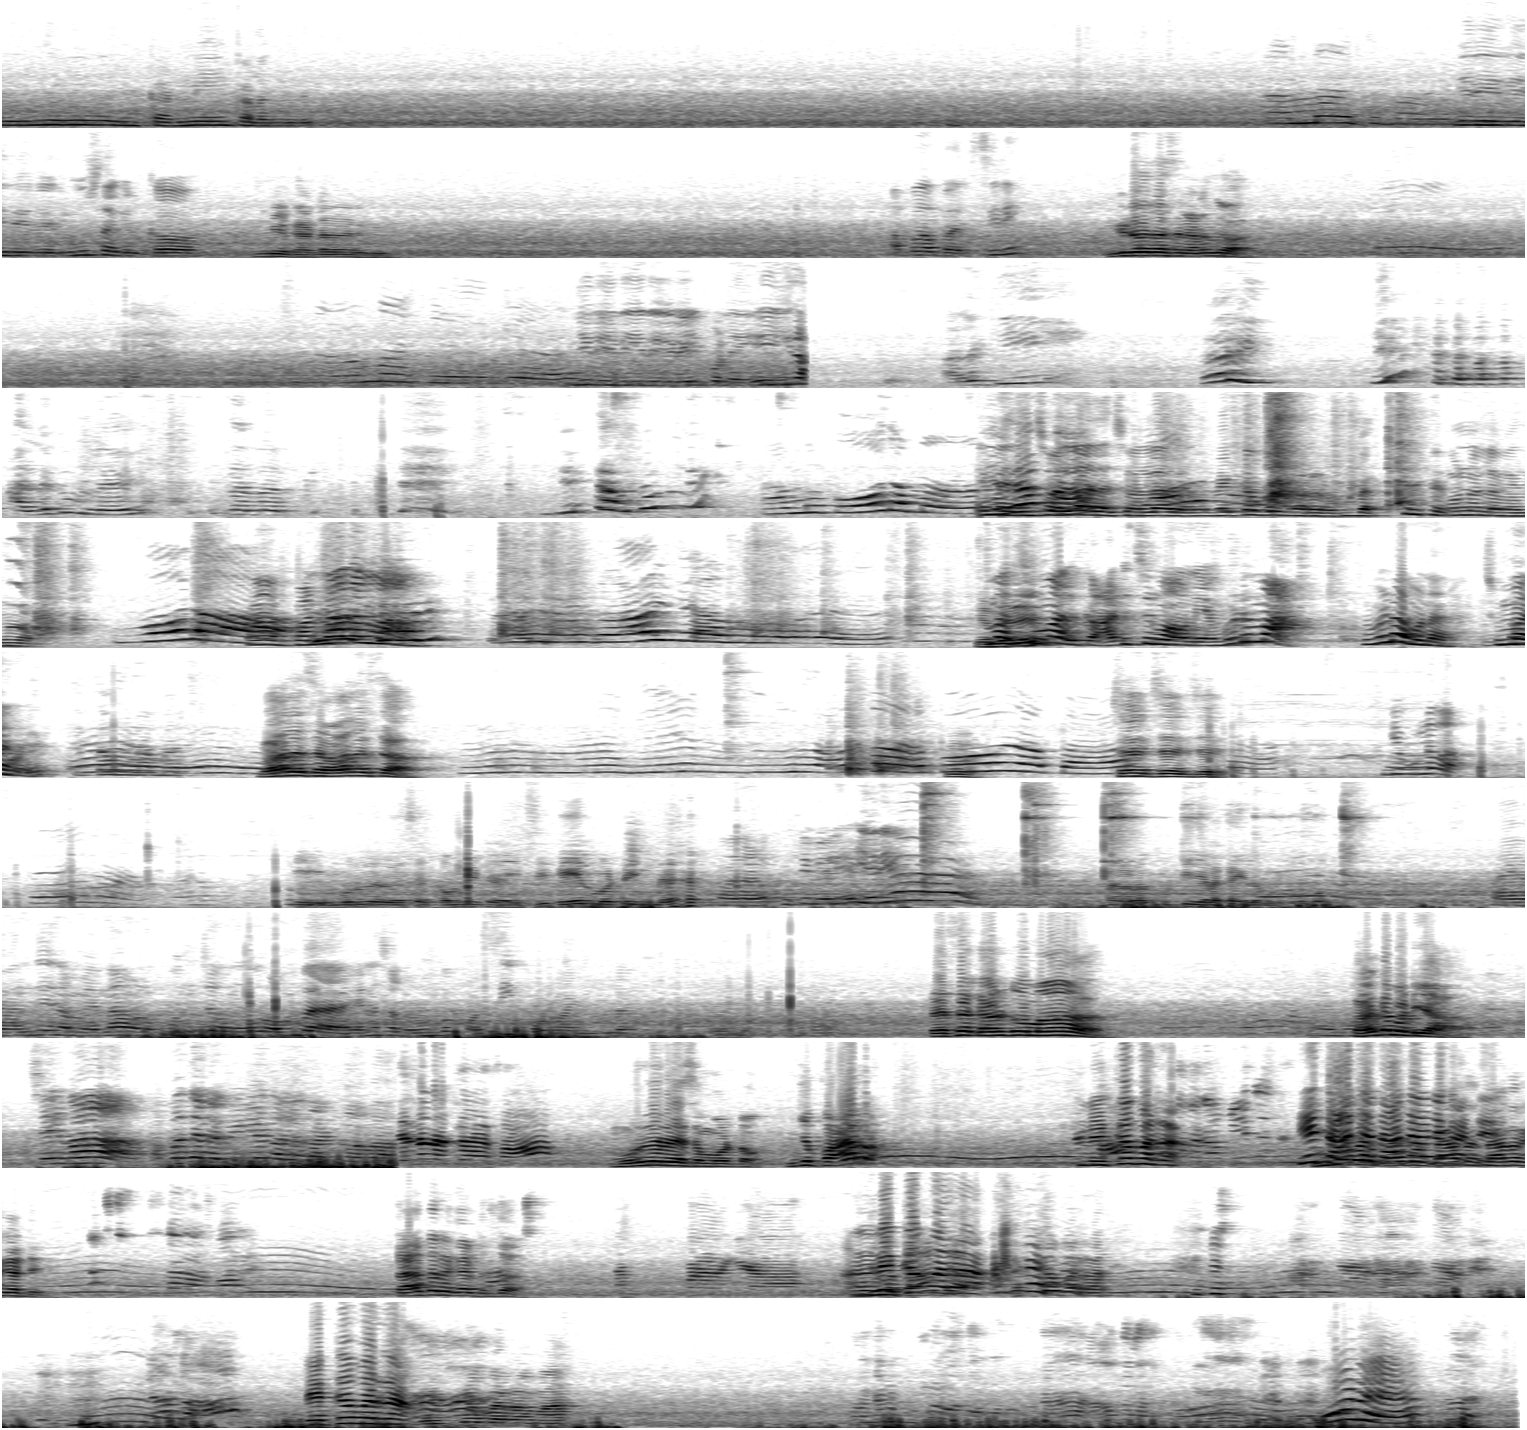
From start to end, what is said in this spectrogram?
ஐயோ, என் கண்ணே கலங்குது. இரு இரு இரு இரு. லூஸாக இருக்கோ? இங்கே கரெக்டாக தான் இருக்கு. அப்பா பாரு சரி. இங்கிட்டு வா சார் நடந்து வா. இரு இரு இரு வெயிட் பண்ணு. ஏய் இரு அழகி ஏய் ஏ, அழகு பிள்ளை நல்லா இருக்கு ஏய், சொல்லாத சொல்லாத. வெக்கப்படுற ரொம்ப. ஒண்ணும் இல்ல மெதுவா. ஆ பண்ணாதம்மா. சும்மா சும்மா இருக்கு. அடிச்சிருவான் அவனைய விடுமா. விடு அவனை. சும்மா இரு. வாதர்சா வாதர்சா சரி சரி சரி. இங்க உள்ள வா. முருகர் வேஷம் கம்ப்ளீட் ஆயிடுச்சு. வேல் மட்டும் இல்லை. அதனால குட்டி வெளியே எரியாத. அதனால குட்டி வேலை கையில் கொடுத்துருக்கோம். அவன் வந்து நம்ம என்ன அவனை கொஞ்சம் ரொம்ப என்ன சொல்ற ரொம்ப பசி போடுவான் ஆமாம் ட்ரெஸ்ஸை கழட்டுவோமா? கழட்ட மாட்டியா? சரி வா அப்பா தான வீடியோ கால்ல காட்டுவான் வா முருகர் வேஷம் போட்டோம். இங்க பாரு. வெக்கப்படுறான். இங்க தாத்தா தாத்தா தாத்தா, கிட்ட. தாத்தரை காட்டு தாத்தரை காட்டு இந்தா. அவன் வெக்கப்படுறான் வெக்கப்படுறான் வெக்கப்படுறான் வெக்கப்படுறாமா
